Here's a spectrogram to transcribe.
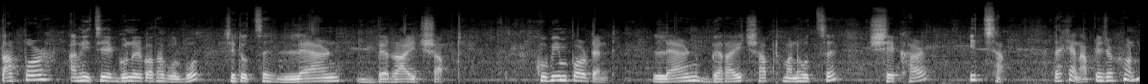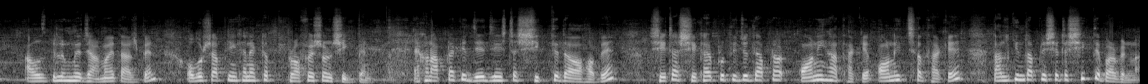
তারপর আমি যে গুণের কথা বলব, সেটা হচ্ছে ল্যার্ন বেরাইট শাফট খুব ইম্পর্ট্যান্ট ল্যার্ন বেরাইট শাফট মানে হচ্ছে শেখার ইচ্ছা। দেখেন, আপনি যখন আউস বিলুমে জার্মানিতে আসবেন, অবশ্যই আপনি এখানে একটা প্রফেশন শিখবেন। এখন আপনাকে যে জিনিসটা শিখতে দেওয়া হবে, সেটা শেখার প্রতি যদি আপনার অনীহা থাকে, অনিচ্ছা থাকে, তাহলে কিন্তু আপনি সেটা শিখতে পারবেন না।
